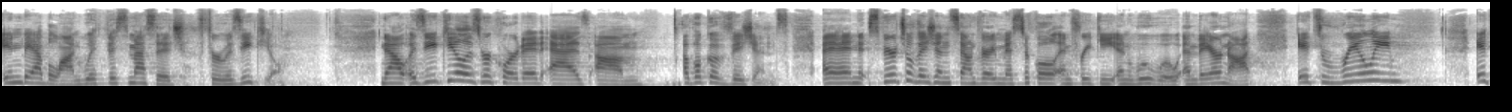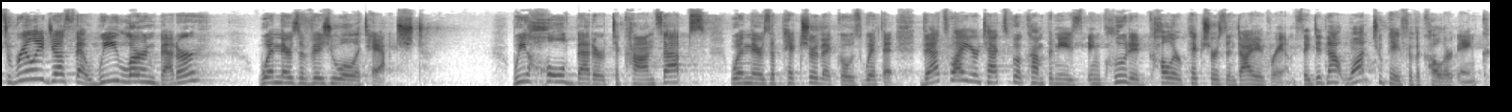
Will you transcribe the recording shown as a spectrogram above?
in Babylon with this message through Ezekiel. Now, Ezekiel is recorded as um, a book of visions. And spiritual visions sound very mystical and freaky and woo woo, and they are not. It's really, it's really just that we learn better when there's a visual attached. We hold better to concepts when there's a picture that goes with it. That's why your textbook companies included color pictures and diagrams. They did not want to pay for the color ink.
